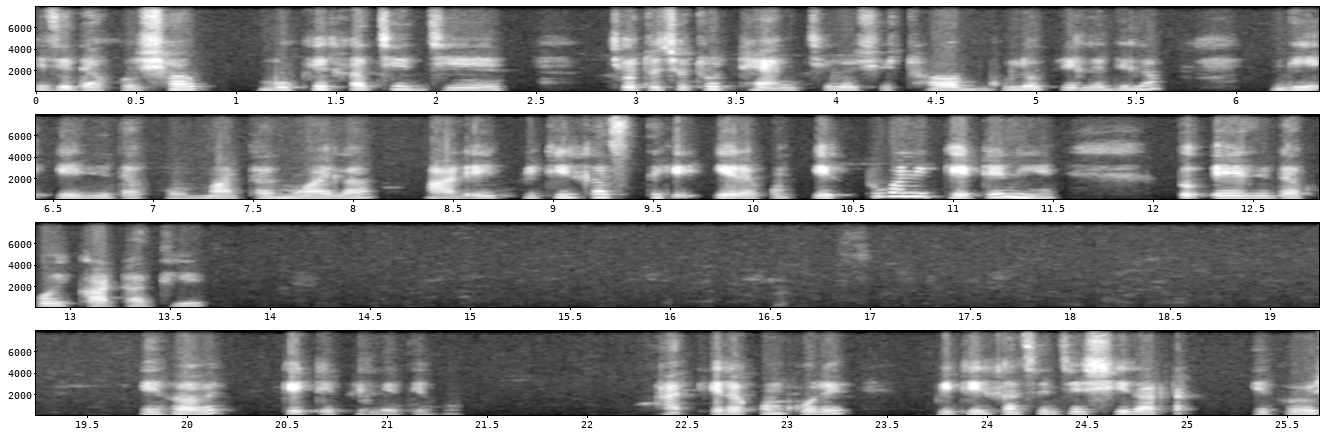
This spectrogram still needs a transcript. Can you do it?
এই যে দেখো, সব বুকের কাছে যে ছোট ছোট ঠ্যাং ছিল সে সবগুলো ফেলে দিলাম। দিয়ে এই যে দেখো মাথার ময়লা আর এই পিঠির কাছ থেকে এরকম একটুখানি কেটে নিয়ে, তো এই যে দেখো ওই কাটা দিয়ে এভাবে কেটে ফেলে দেব। আর এরকম করে পিঠির কাছে যে শিরাটা, এভাবে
